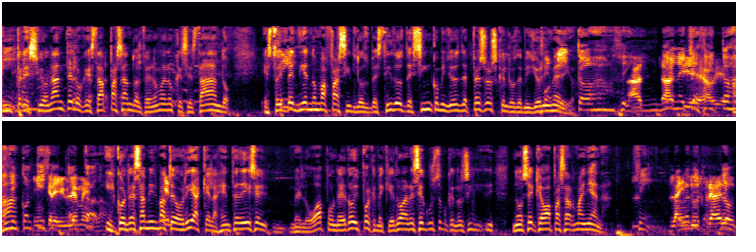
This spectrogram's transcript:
impresionante lo que está pasando, el fenómeno que se está dando. Estoy Sí. vendiendo más fácil los vestidos de 5 millones de pesos que los de millón y medio. Bonito, sí, Así bien es, Javier. hechecitos, Ah, así con tisita y increíblemente. Y con esa misma El- teoría que la gente dice, me lo voy a poner hoy porque me quiero dar ese gusto porque no, sé- no sé qué va a pasar mañana. Sí, La industria de los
